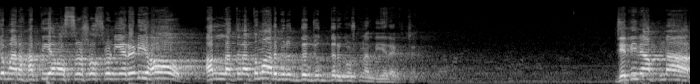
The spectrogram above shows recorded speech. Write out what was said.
তোমার হাতিয়ার অস্ত্র শস্ত্র নিয়ে রেডি হও। আল্লাহ তালা তোমার বিরুদ্ধে যুদ্ধের ঘোষণা দিয়ে রাখছেন। যেদিন আপনার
